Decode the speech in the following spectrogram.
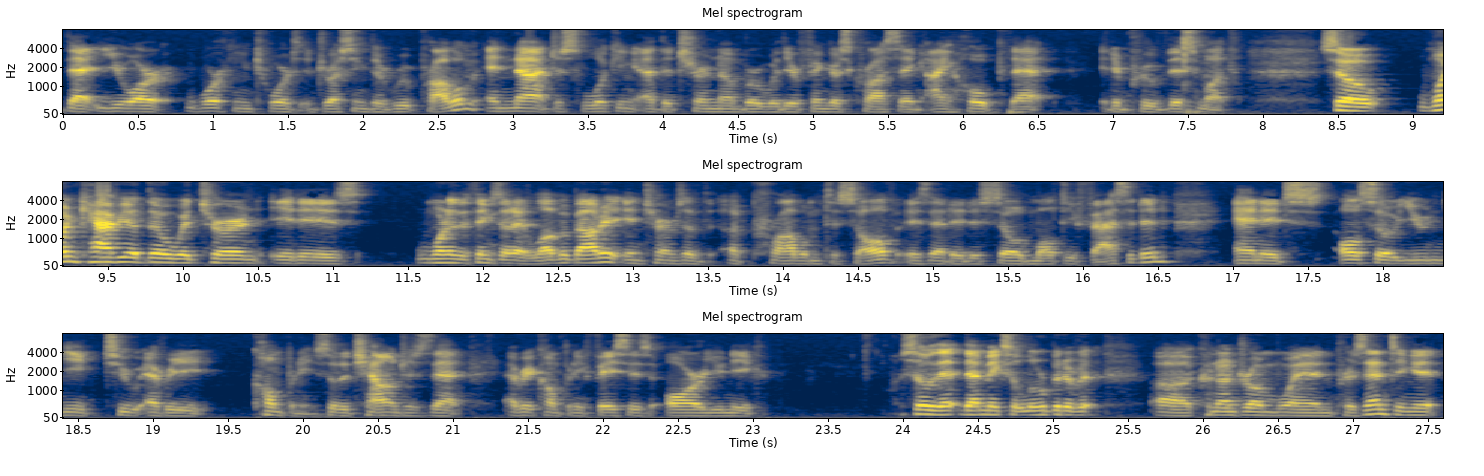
that you are working towards addressing the root problem and not just looking at the churn number with your fingers crossed saying, I hope that it improved this month. So, one caveat though with churn, it is one of the things that I love about it in terms of a problem to solve is that it is so multifaceted and it's also unique to every company. So, the challenges that every company faces are unique. So, that, that makes a little bit of a uh, conundrum when presenting it.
